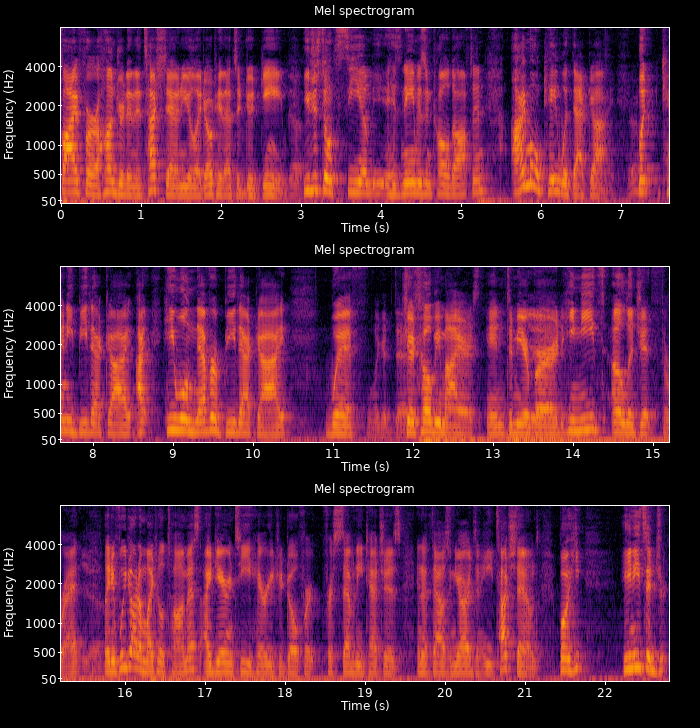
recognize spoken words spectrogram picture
five for a 100 and a touchdown, and you're like, okay, that's a good game. You just don't see him. His name isn't called often. I'm okay with that guy. But can he be that guy? I, he will never be that guy with like. Jakobi Meyers and Damiere Yeah. Byrd. He needs a legit threat. Yeah. Like if we got a Michael Thomas, I guarantee Harry could go for for seventy catches and a thousand yards and eight touchdowns. But he he needs to dr-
